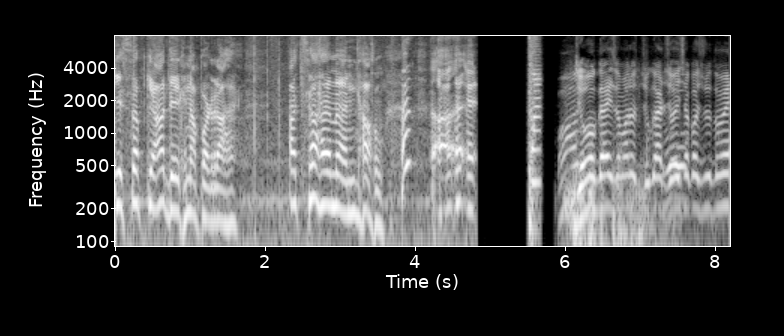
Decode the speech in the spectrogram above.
ये सब क्या देखना पड़ रहा है अच्छा है मैं अंधा हूँ જો ગાઈસ અમારો જુગાડ જોઈ શકો છો તમે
